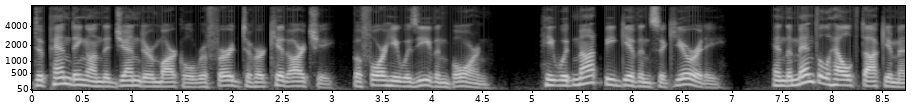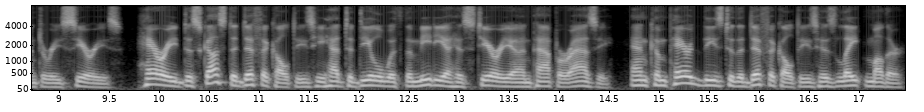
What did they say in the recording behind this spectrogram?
depending on the gender Markle referred to her kid Archie before he was even born. He would not be given security. In the mental health documentary series, Harry discussed the difficulties he had to deal with the media hysteria and paparazzi and compared these to the difficulties his late mother,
